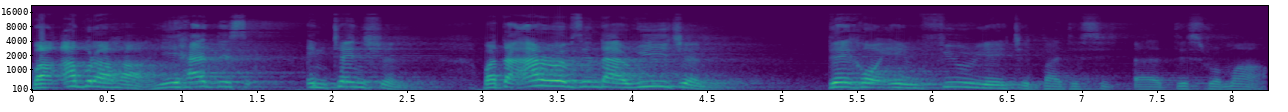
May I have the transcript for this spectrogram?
But Abraha, he had this intention. But the Arabs in that region, they got infuriated by this, uh, this remark.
